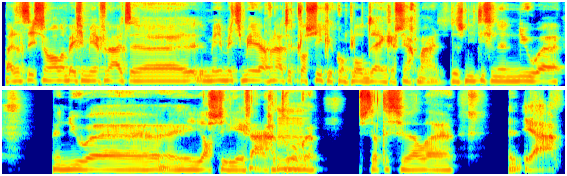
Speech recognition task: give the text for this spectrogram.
Maar dat is nog wel een beetje meer vanuit, eh, een beetje meer vanuit de klassieke complotdenkers, zeg maar. Dus niet iets een nieuwe, een nieuwe eh, jas die hij heeft aangetrokken. Dus dat is wel, eh, ja.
